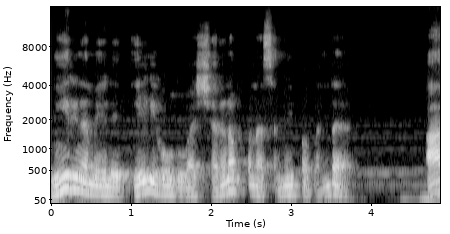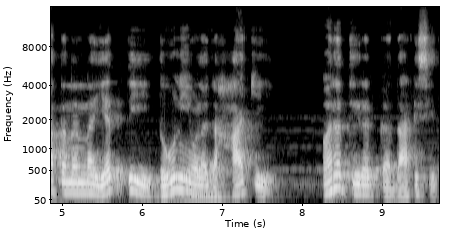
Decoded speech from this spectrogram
ನೀರಿನ ಮೇಲೆ ತೇಲಿ ಹೋಗುವ ಶರಣಪ್ಪನ ಸಮೀಪ ಬಂದ ಆತನನ್ನ ಎತ್ತಿ ದೋಣಿಯೊಳಗ ಹಾಕಿ ಪರತೀರಕ್ಕ ದಾಟಿಸಿದ.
